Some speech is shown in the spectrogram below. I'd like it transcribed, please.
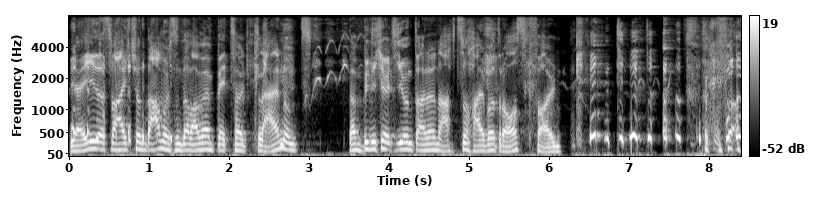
Ja, eh, das war ich schon damals und da war mein Bett halt klein und dann bin ich halt hier und da in der Nacht so halbert rausgefallen. Von,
